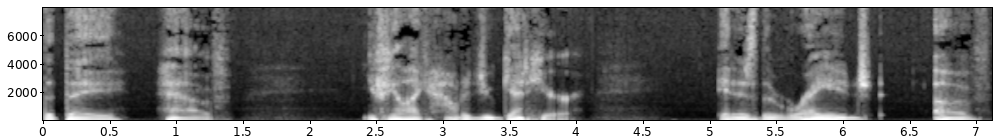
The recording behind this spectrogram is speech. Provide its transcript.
that they have, you feel like, how did you get here? It is the rage of,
